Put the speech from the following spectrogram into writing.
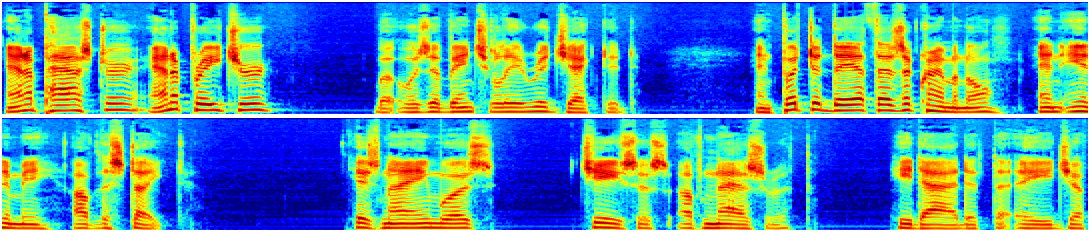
and a pastor and a preacher, but was eventually rejected and put to death as a criminal and enemy of the state. His name was Jesus of Nazareth. He died at the age of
